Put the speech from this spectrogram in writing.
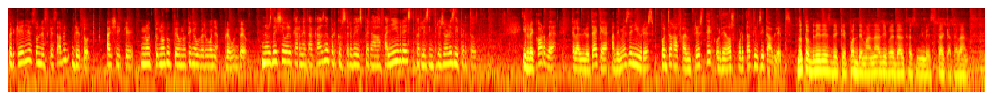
perquè elles són les que saben de tot. Així que no, no dubteu, no tingueu vergonya, pregunteu. No us deixeu el carnet a casa perquè us serveix per agafar llibres, per les impressores i per tot. I recorda que a la biblioteca, a més de llibres, pots agafar en préstec ordinadors portàtils i tablets. No t'oblidis de que pots demanar llibres d'altres universitats catalanes.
